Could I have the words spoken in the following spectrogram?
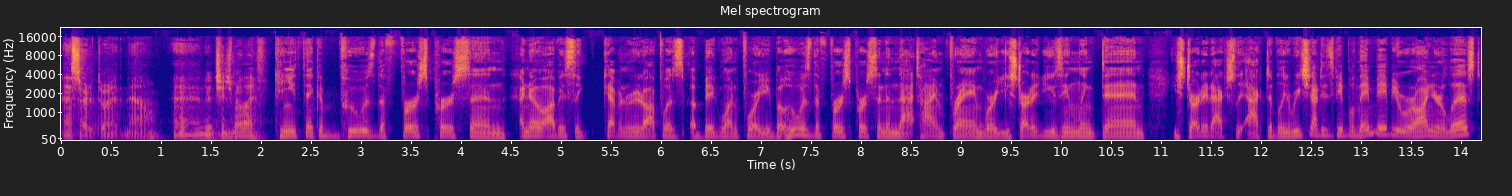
I started doing it now and it changed my life. Can you think of who was the first person? I know obviously Kevin Rudolph was a big one for you, but who was the first person in that time frame where you started using LinkedIn, you started actually actively reaching out to these people? They maybe were on your list,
